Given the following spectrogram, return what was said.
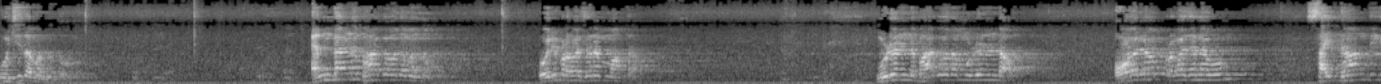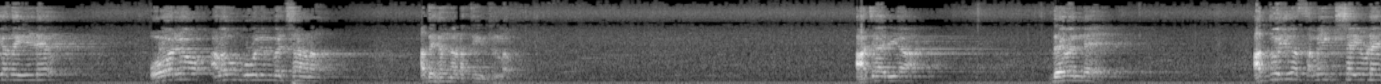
ഉചിതമെന്ന് തോന്നുന്നു എന്താണ് ഭാഗവതമെന്നും? ഒരു പ്രവചനം മാത്രം. മുഴുവനുണ്ട് ഭാഗവതം മുഴുവനുണ്ടാവും. ഓരോ പ്രവചനവും സൈദ്ധാന്തികതയുടെ ഓരോ അളവ് പോലും വെച്ചാണ് അദ്ദേഹം നടത്തിയിട്ടുള്ളത്. ആചാര്യ ദേവന്റെ അദ്വൈത സമീക്ഷയുടെ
